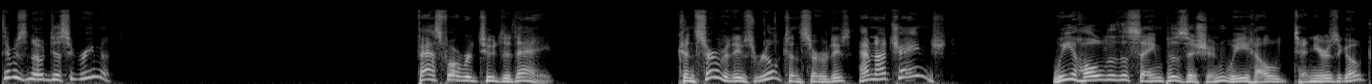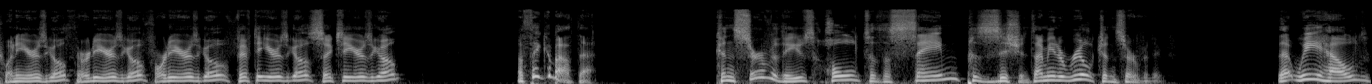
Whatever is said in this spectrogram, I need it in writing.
there was no disagreement. Fast forward to today. Conservatives, real conservatives, have not changed. We hold to the same position we held 10 years ago, 20 years ago, 30 years ago, 40 years ago, 50 years ago, 60 years ago. Now think about that. conservatives hold to the same positions. I mean, a real conservative that we held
